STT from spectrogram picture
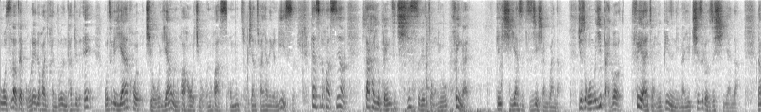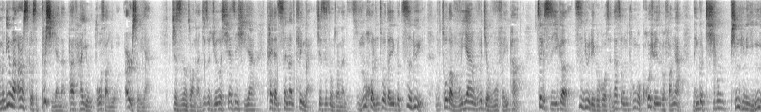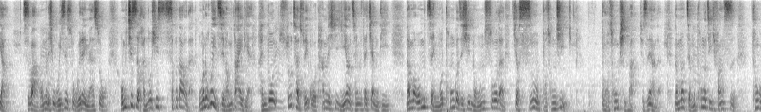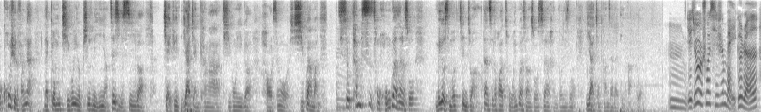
我知道在国内的话，很多人他觉得，哎，我这个烟和酒，烟文化和酒文化是我们祖先传下的一个历史。但是的话，实际上大概有百分之七十的肿瘤、肺癌跟吸烟是直接相关的。就是我们一百个肺癌肿瘤病人里面有七十个是吸烟的，那么另外二十个是不吸烟的，但他有多少有二手烟？就是这种状态，就是觉得先生吸烟，太太生了肺癌，就是这种状态。如何能做到一个自律，做到无烟、无酒、无肥胖？这个是一个自律的一个过程。但是我们通过科学这个方案，能够提供平衡的营养，是吧？我们那些维生素、微量元素，我们其实很多东西吃不到的。我们的胃子那么大一点，很多蔬菜水果，它们那些营养成分在降低。那么我们怎么通过这些浓缩的叫食物补充剂？补充品嘛，就是这样的。那么怎么通过这些方式，通过科学的方案来给我们提供一个平衡的营养，这也是一个解决亚健康啊，提供一个好生活习惯嘛。其实他们是从宏观上来说没有什么症状，但是的话从微观上说，实际上很多这种亚健康在的地方。对，嗯，也就是说，其实每一个人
